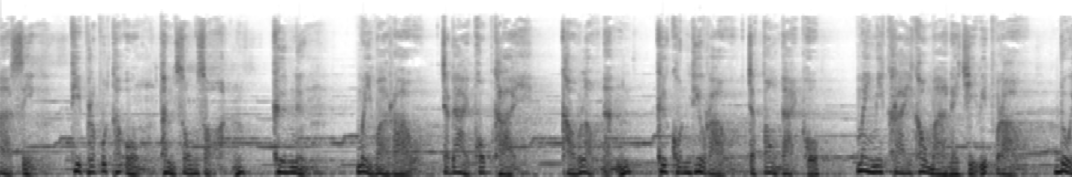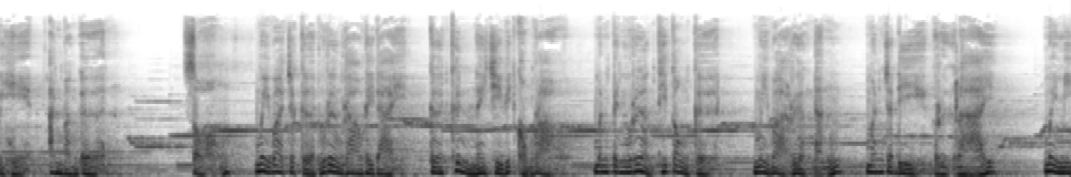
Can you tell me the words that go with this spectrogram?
ห้าสิ่งที่พระพุทธองค์ท่านทรงสอน คือหนึ่งไม่ว่าเราจะได้พบใคร เขาเหล่านั้นคือคนที่เราจะต้องได้พบ ไม่มีใครเข้ามาในชีวิตเรา ด้วยเหตุอันบังเอิญ 2. ไม่ว่าจะเกิดเรื่องราวใด ๆ เกิดขึ้นในชีวิตของเรา มันเป็นเรื่องที่ต้องเกิด ไม่ว่าเรื่องนั้น มันจะดีหรือร้าย ไม่มี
